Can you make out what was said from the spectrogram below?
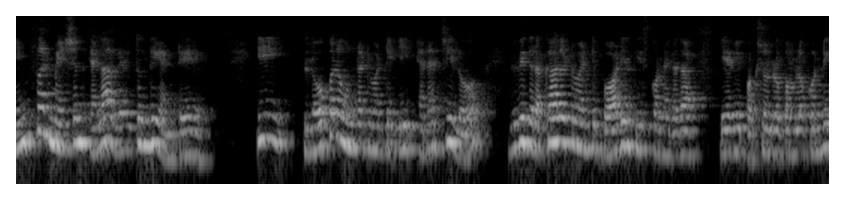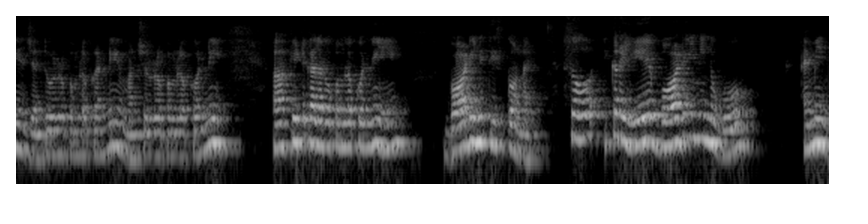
ఇన్ఫర్మేషన్ ఎలా వెళ్తుంది అంటే ఈ లోపల ఉన్నటువంటి ఈ ఎనర్జీలో వివిధ రకాలటువంటి బాడీలు తీసుకున్నాయి కదా. ఏవి? పక్షుల రూపంలో కొన్ని జంతువుల రూపంలో కొన్ని మనుషుల రూపంలో కొన్ని కీటకాల రూపంలో కొన్ని బాడీని తీసుకున్నాయి. సో ఇక్కడ ఏ బాడీని నువ్వు ఐ మీన్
